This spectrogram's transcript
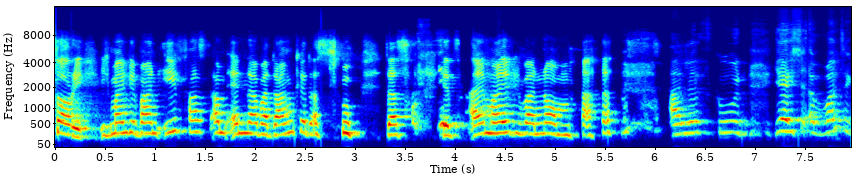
sorry, ich meine, wir waren eh fast am Ende, aber danke, dass du das jetzt einmal übernommen hast. Alles gut. Ja, ich äh, wollte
